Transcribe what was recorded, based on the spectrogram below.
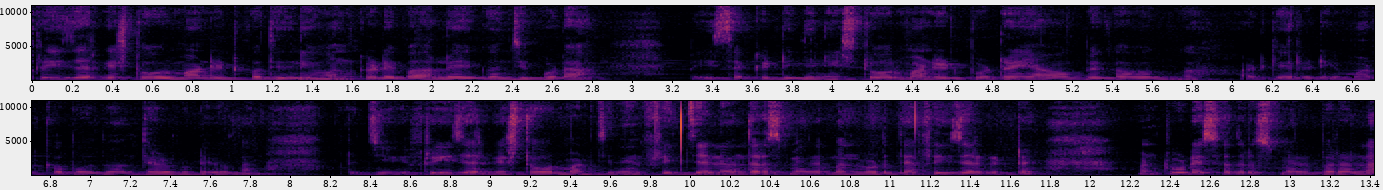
ಫ್ರೀಜರ್ಗೆ ಸ್ಟೋರ್ ಮಾಡಿ ಇಟ್ಕೋತಿದ್ದೀನಿ ಒಂದು ಕಡೆ ಬಾಳೆ, ಗಂಜಿ ಕೂಡ ಬೇಯಿಸೋಕೆ ಇಟ್ಟಿದ್ದೀನಿ ಸ್ಟೋರ್ ಮಾಡಿ ಇಟ್ಬಿಟ್ರೆ ಯಾವಾಗ ಬೇಕು ಅವಾಗ ಅಡುಗೆ ರೆಡಿ ಮಾಡ್ಕೋಬೋದು ಅಂತ ಹೇಳ್ಬಿಟ್ಟು ಇವಾಗ ಫ್ರಿಜ್ಜಿಗೆ ಫ್ರೀಜರ್ಗೆ ಸ್ಟೋರ್ ಮಾಡ್ತಿದ್ದೀನಿ. ಫ್ರಿಜ್ಜಲ್ಲಿ ಒಂಥರ ಸ್ಮೆಲ್ ಬಂದುಬಿಡುತ್ತೆ. ಫ್ರೀಜರ್ಗೆ ಇಟ್ಟರೆ ಒಂದು ಟೂ ಡೇಸ್ ಆದರೂ ಸ್ಮೆಲ್ ಬರಲ್ಲ.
